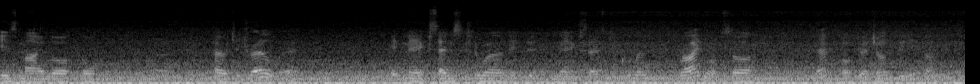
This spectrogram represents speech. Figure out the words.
is my local heritage railway, it makes sense to uh, it, it, makes sense to come and ride one. So yeah, hope you enjoy the video.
